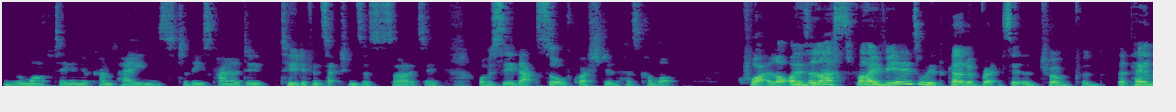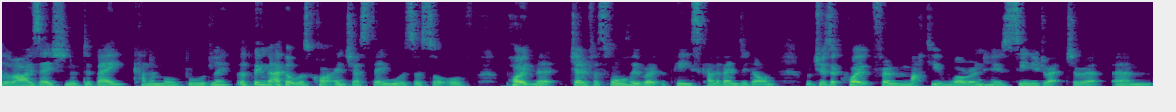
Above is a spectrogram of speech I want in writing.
your marketing and your campaigns to these kind of do, two different sections of society? Obviously, that sort of question has come up quite a lot over the last five years with kind of Brexit and Trump and the polarization of debate kind of more broadly. The thing that I thought was quite interesting was a sort of point that Jennifer Small, who wrote the piece, kind of ended on, which was a quote from Matthew Warren, who's senior director at um,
